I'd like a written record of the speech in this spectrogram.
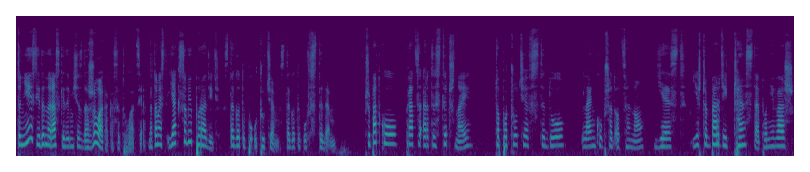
To nie jest jedyny raz, kiedy mi się zdarzyła taka sytuacja. Natomiast jak sobie poradzić z tego typu uczuciem, z tego typu wstydem? W przypadku pracy artystycznej to poczucie wstydu, lęku przed oceną jest jeszcze bardziej częste, ponieważ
